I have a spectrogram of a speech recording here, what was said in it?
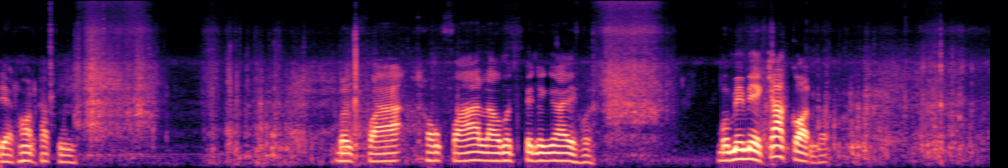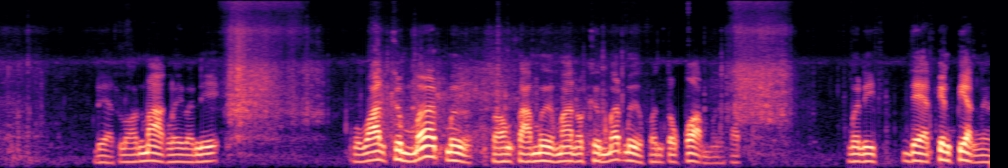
แดดฮอดคักมันเบิกฟ้าท้องฟ้าเรามันเป็นยังไงหัวบ่มีเมฆจ้าก่อนครับแดดร้อนมากเลยวันนี้เมื่อวานคืมเมิดมือสองสามมือมาเนาะคืมเมิดมือฝนตกพร้อมเลยครับเมื่อนี้แดดเปียงๆเลย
